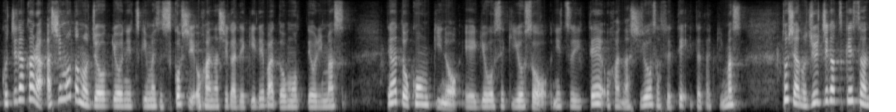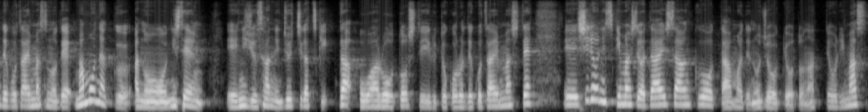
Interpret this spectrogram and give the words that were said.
こちらから足元の状況につきまして少しお話ができればと思っております。であと今期の業績予想についてお話をさせていただきます。当社の11月決算でございますので、まもなくあの2023年11月期が終わろうとしているところでございまして、資料につきましては第3クォーターまでの状況となっております。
